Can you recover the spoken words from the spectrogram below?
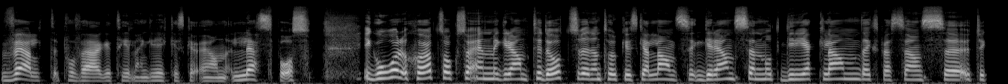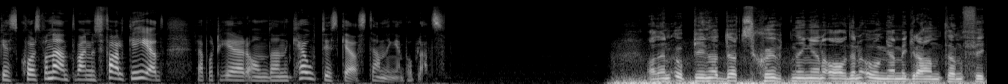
vält på väg till den grekiska ön Lesbos. Igår sköts också en migrant till döds vid den turkiska landsgränsen mot Grekland. Expressens eh, utrikeskorrespondent Magnus Falkehed rapporterar om den kaotiska stämningen på plats. Ja, den uppgivna dödsskjutningen av den unga migranten fick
